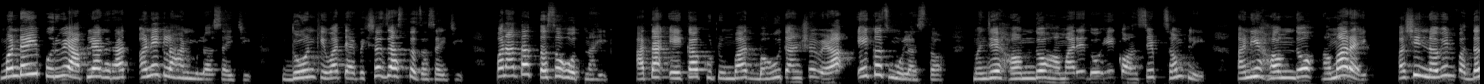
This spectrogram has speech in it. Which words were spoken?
मंडळी पूर्वी आपल्या घरात अनेक लहान मुलं असायची. दोन किंवा त्यापेक्षा जास्तच असायची. पण आता तसं होत नाही. आता एका कुटुंबात बहुतांश वेळा एकच मूल असतं. म्हणजे हम दो हमारे दो ही कॉन्सेप्ट संपली आणि हम दो हमारा एक अशी नवीन पद्धत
